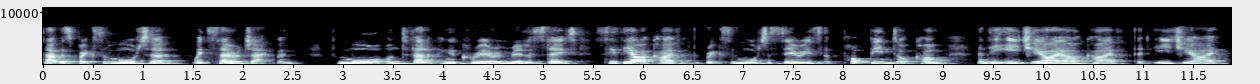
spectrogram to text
That was Bricks and Mortar with Sarah Jackman. For more on developing a career in real estate, see the archive of the Bricks and Mortar series at podbean.com and the EGI archive at egi.co.uk.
